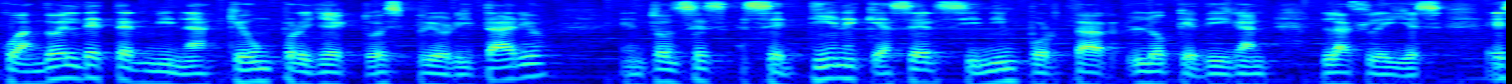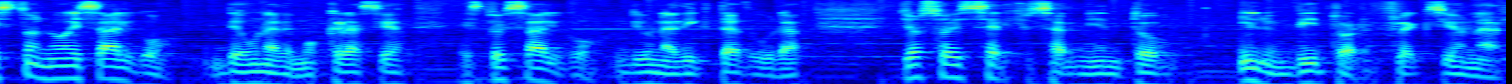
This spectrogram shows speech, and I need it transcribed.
cuando él determina que un proyecto es prioritario, entonces se tiene que hacer sin importar lo que digan las leyes. Esto no es algo de una democracia, esto es algo de una dictadura. Yo soy Sergio Sarmiento y lo invito a reflexionar.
